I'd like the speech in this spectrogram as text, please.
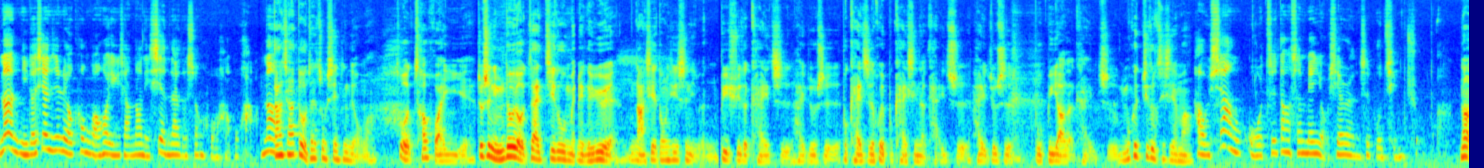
那你的现金流控管会影响到你现在的生活好不好？那大家都有在做现金流吗？这我超怀疑耶，就是你们都有在记录每每个月哪些东西是你们必须的开支，还有就是不开支会不开心的开支，还有就是不必要的开支，你们会记录这些吗？好像我知道身边有些人是不清楚。那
